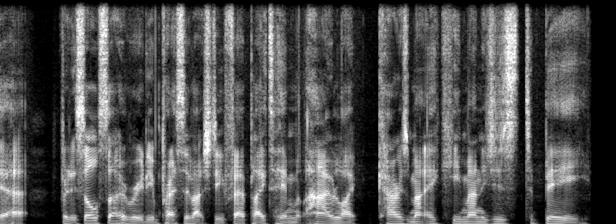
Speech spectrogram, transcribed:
Yeah. But it's also really impressive, actually. Fair play to him, how like charismatic he manages to be,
